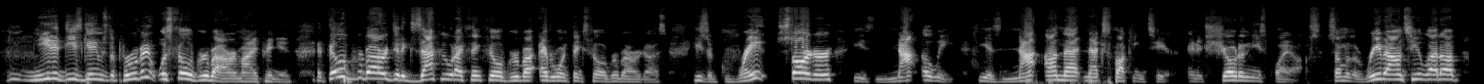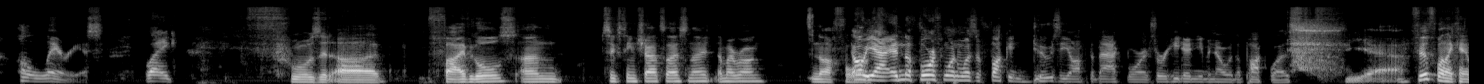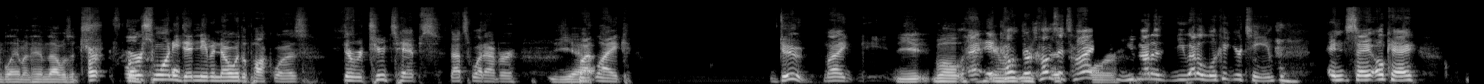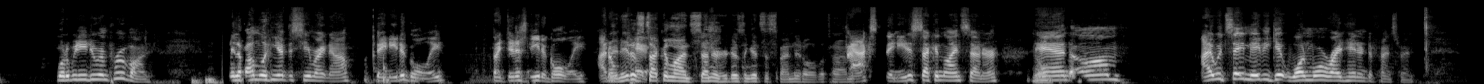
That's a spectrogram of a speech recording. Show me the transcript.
needed these games to prove it was Philipp Grubauer, in my opinion. And Philipp Grubauer did exactly what I think Philipp Grubauer, everyone thinks Philipp Grubauer does. He's a great starter. He's not elite. He is not on that next fucking tier. And it showed in these playoffs. Some of the rebounds he let up, hilarious. Like, what was it? Uh, five goals on sixteen shots last night. Am I wrong? No, four. oh yeah, and the fourth one was a fucking doozy off the backboards where he didn't even know where the puck was. Yeah. Fifth one, I can't blame on him. That was a tr- First one, he didn't even know where the puck was. There were two tips. That's whatever. Yeah. But like, dude, like you, well, it and comes, there comes a time before- you gotta you gotta look at your team and say, okay, what do we need to improve on? And if I'm looking at this team right now, they need a goalie. Like they just need a goalie. I don't They need care. a second line center who doesn't get suspended all the time. Facts. They need a second line center, No. and um, I would say maybe get one more right-handed defenseman.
